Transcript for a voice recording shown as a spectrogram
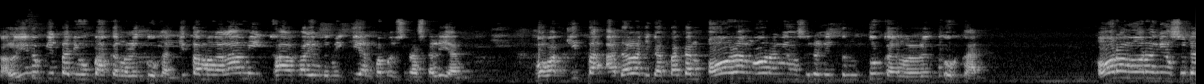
kalau hidup kita diubahkan oleh Tuhan kita mengalami hal-hal yang demikian Bapak Saudara sekalian bahwa kita adalah dikatakan orang-orang yang sudah ditentukan oleh Tuhan. Orang-orang yang sudah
